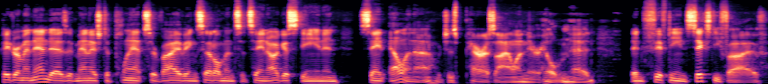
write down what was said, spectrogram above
Pedro Menendez had managed to plant surviving settlements at St. Augustine and St. Helena, which is Parris Island near Hilton Head, in 1565,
